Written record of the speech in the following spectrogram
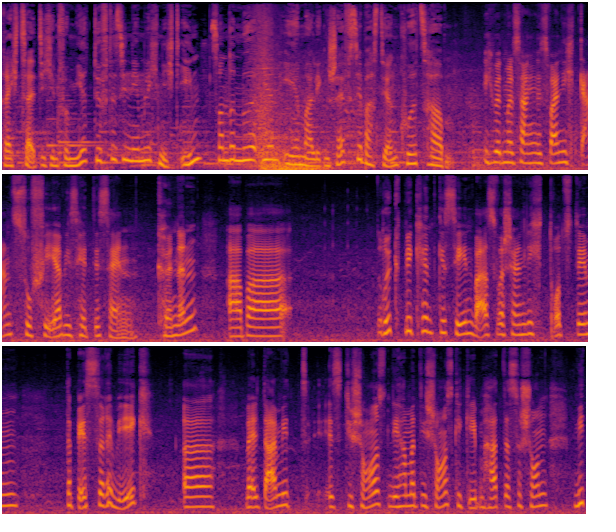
Rechtzeitig informiert dürfte sie nämlich nicht ihn, sondern nur ihren ehemaligen Chef Sebastian Kurz haben. Ich würde mal sagen, es war nicht ganz so fair, wie es hätte sein können. Aber rückblickend gesehen war es wahrscheinlich trotzdem der bessere Weg, äh, weil damit es die Chance, die haben wir die Chance gegeben hat, dass er schon mit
